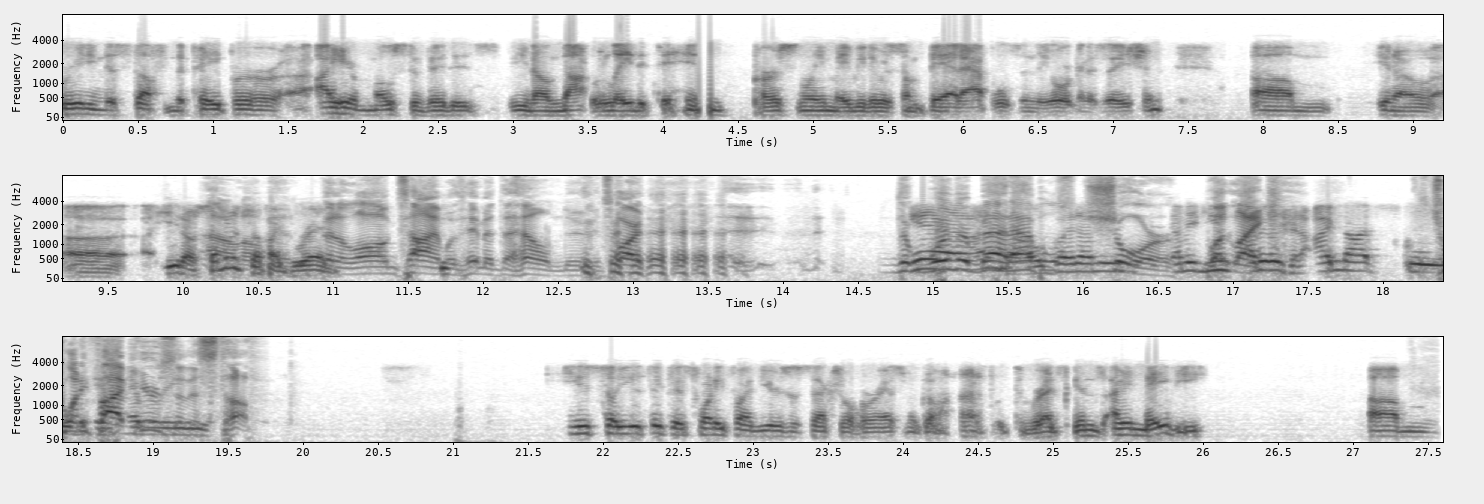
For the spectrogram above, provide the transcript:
reading this stuff in the paper. I hear most of it is you know not related to him personally. Maybe there was some bad apples in the organization. Um, you know, uh, you know some of the know, stuff I've read. It's been a long time with him at the helm, dude. It's hard. the, yeah, were there bad know, apples? I mean, sure, I mean, but you, like I mean, listen, I'm not schooled. twenty five years every, of this stuff. You so you think there's 25 years of sexual harassment going on with the Redskins? I mean, maybe. Um,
